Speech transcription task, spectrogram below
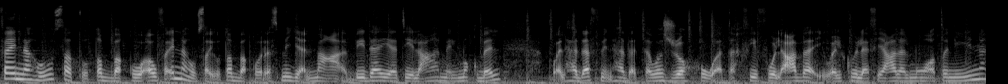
فإنه ستطبق أو فإنه سيطبق رسميا مع بداية العام المقبل. والهدف من هذا التوجه هو تخفيف الأعباء والكلف على المواطنين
